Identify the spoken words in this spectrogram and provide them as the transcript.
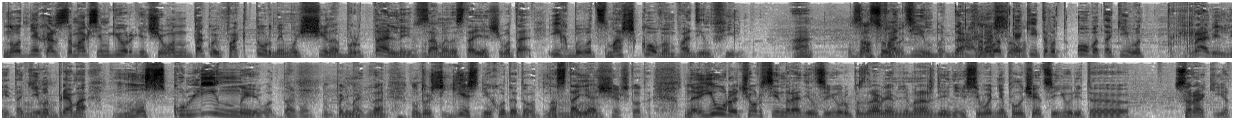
Но вот мне кажется, Максим Георгиевич, он такой фактурный мужчина, брутальный, самый настоящий. Вот а, их бы вот с Машковым в один фильм. А? Вот в Засунуть. один бы, да. Они Хорошо. вот какие-то вот оба такие вот правильные, такие вот прямо мускулинные, вот так вот, ну, понимаете, да? Ну, то есть есть в них вот это вот настоящее что-то. Юра Чурсин родился. Юру поздравляем с днем рождения. Сегодня, получается, Юрий-то с ракет.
